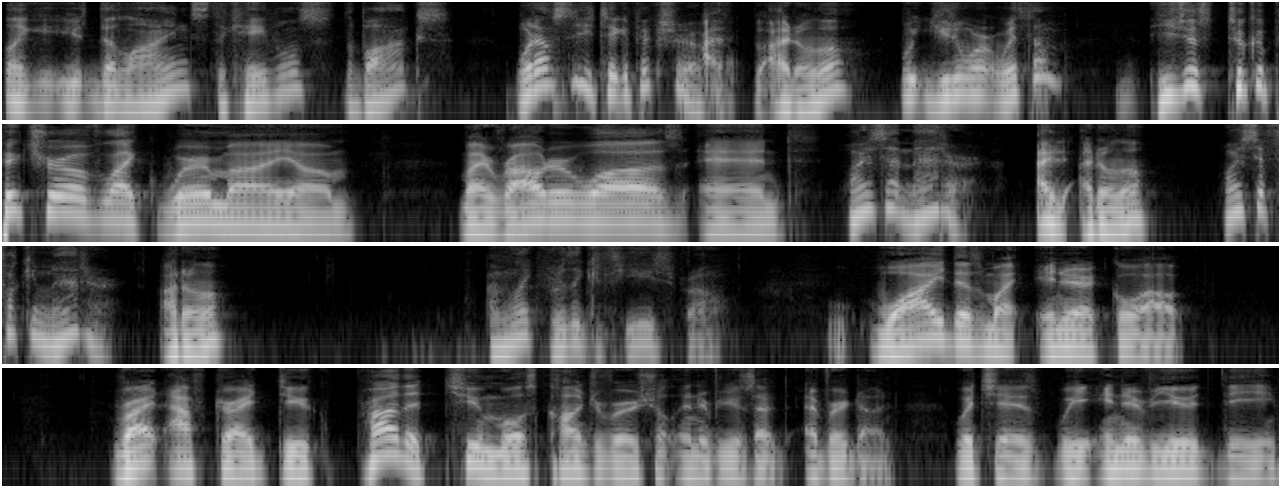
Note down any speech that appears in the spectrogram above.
Like you, the lines, the cables, the box. What else did he take a picture of? I, I don't know. Wait, you weren't with him? He just took a picture of like where my um my router was, and Why does that matter? I I don't know. Why does it fucking matter? I don't know. I'm like really confused, bro. Why does my internet go out right after I do probably the two most controversial interviews I've ever done, which is we interviewed the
